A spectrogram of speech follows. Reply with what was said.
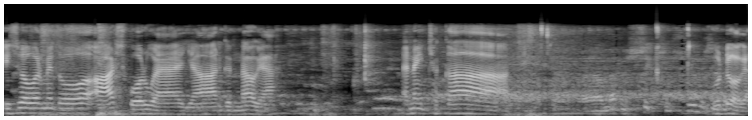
इस ओवर में तो आठ स्कोर हुआ है यार, गंदा हो गया। नहीं, छक्का। गुड हो गया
